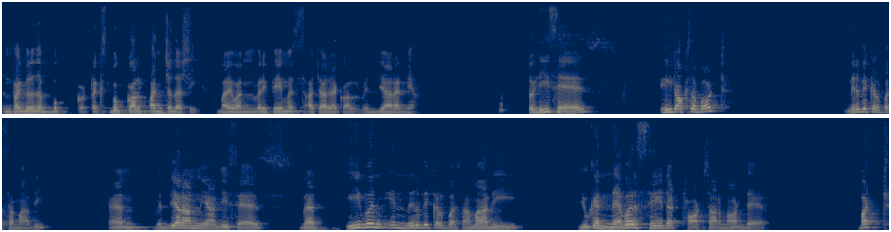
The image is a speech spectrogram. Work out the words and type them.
in fact, there is a book, a textbook called Panchadashi by one very famous Acharya called Vidyaranya. So he says, he talks about Nirvikalpa Samadhi, and Vidyaranyaji says that even in Nirvikalpa Samadhi, you can never say that thoughts are not there. But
